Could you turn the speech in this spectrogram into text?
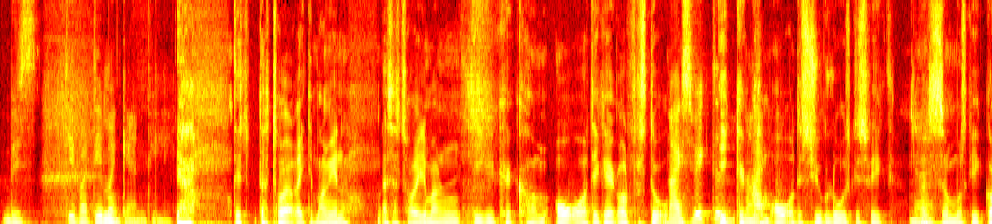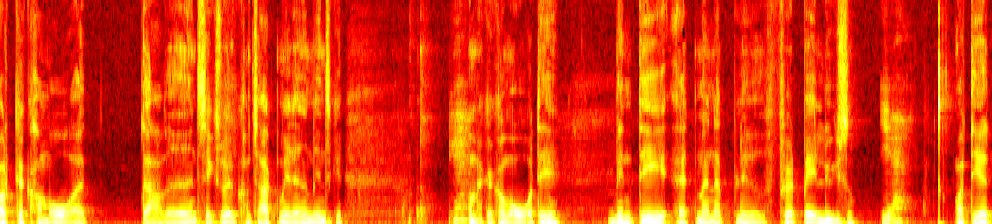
hvis det var det, man gerne ville. Ja, det, der tror jeg rigtig mange ender. Altså, jeg tror rigtig mange ikke kan komme over, det kan jeg godt forstå. Nej, svigtet. Ikke kan Nej. komme over det psykologiske svigt. Nej. Altså, som måske godt kan komme over, at der har været en seksuel kontakt med et andet menneske, Ja. og man kan komme over det. Men det, at man er blevet ført bag lyset, Ja, og det, at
